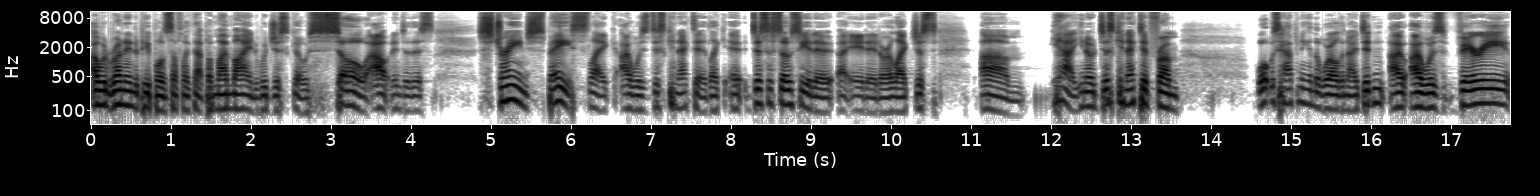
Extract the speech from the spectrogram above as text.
I would run into people and stuff like that, but my mind would just go so out into this strange space like I was disconnected, like eh, disassociated or like just um yeah, you know, disconnected from what was happening in the world and I didn't I I was very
